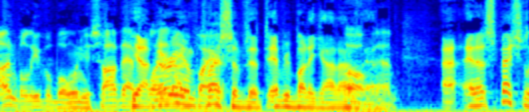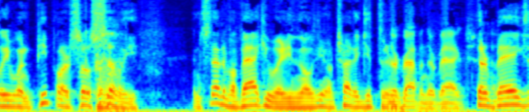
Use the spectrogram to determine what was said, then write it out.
unbelievable when you saw that Yeah, plane very on fire. impressive that everybody got out Oh, of that. man. Uh, and especially when people are so silly, instead of evacuating, they'll you know try to get their They're grabbing their bags. their bags.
